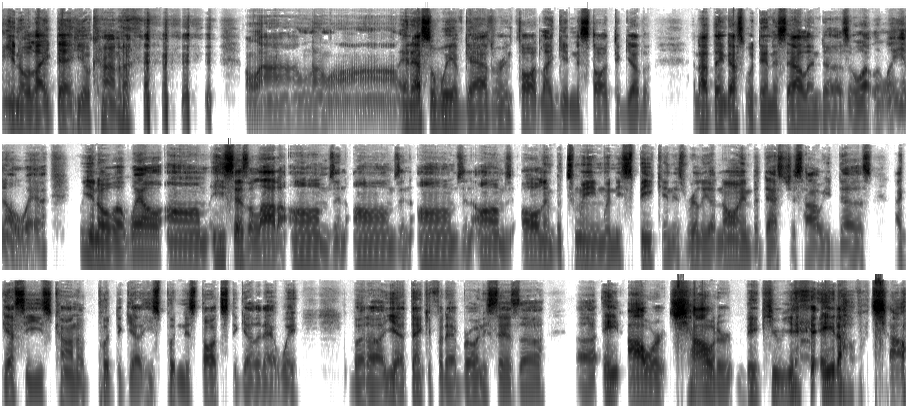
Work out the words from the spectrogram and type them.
you know like that he'll kind of and that's a way of gathering thought like getting his thought together and I think that's what Dennis Allen does. Well, you know, well, you know, uh, well, um, he says a lot of ums and ums and ums and ums all in between when he's speaking is really annoying, but that's just how he does. I guess he's kind of put together, he's putting his thoughts together that way. But uh, yeah, thank you for that, bro. And he says, uh, uh, eight hour chowder, Big Q. Yeah, eight hour chowder.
